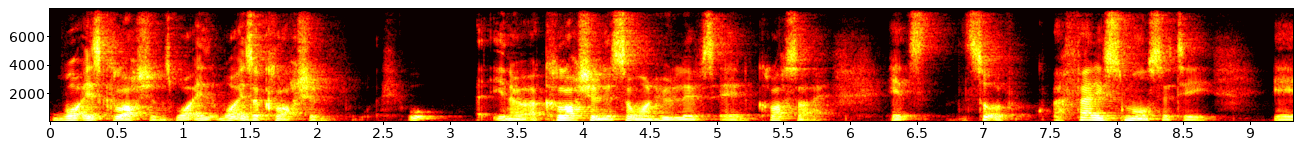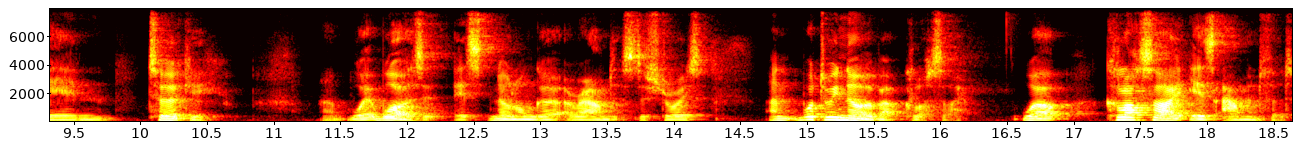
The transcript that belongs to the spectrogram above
what is Colossians? What is what is a Colossian? You know, a Colossian is someone who lives in Colossae. It's sort of a fairly small city in Turkey, um, where it was. It, it's no longer around. It's destroyed. And what do we know about Colossae? Well, Colossae is Ammanford.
